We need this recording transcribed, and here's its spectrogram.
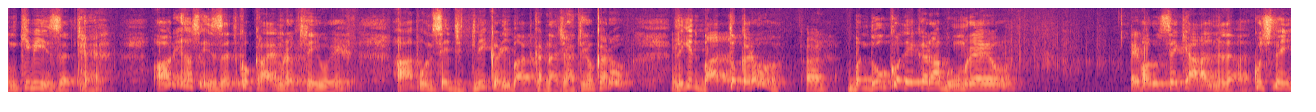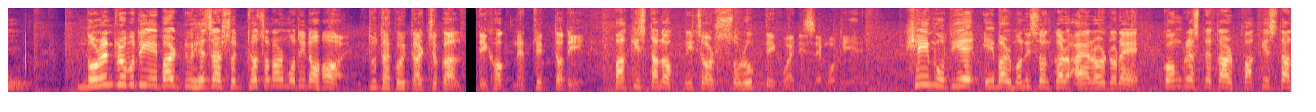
उनकी भी इज्जत है और उस इज्जत को कायम रखते हुए आप उनसे जितनी कड़ी बात करना चाहते हो करो लेकिन बात तो करो बंदूक को लेकर आप घूम रहे हो और उससे क्या हाल मिला कुछ नहीं নৰেন্দ্ৰ মোদী এইবাৰ দুহেজাৰ চৈধ্য চনৰ মোদী নহয় দুটাকৈ কাৰ্যকাল দেশক নেতৃত্ব দি পাকিস্তানক নিজৰ স্বৰূপ দেখুৱাই দিছে মোদীয়ে সেই মোদীয়ে এইবাৰ মণিশংকৰ আয়াৰৰ দৰে কংগ্ৰেছ নেতাৰ পাকিস্তান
